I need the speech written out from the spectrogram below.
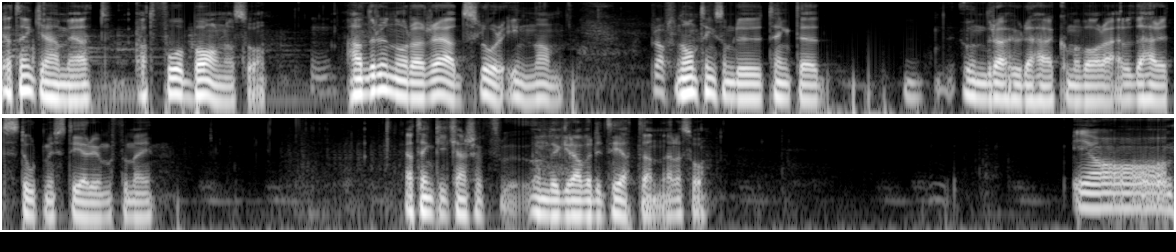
jag tänker här med att, att få barn och så. Hade du några rädslor innan? Bra. Någonting som du tänkte undra hur det här kommer vara, eller det här är ett stort mysterium för mig? Jag tänker kanske under graviditeten eller så. Ja...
